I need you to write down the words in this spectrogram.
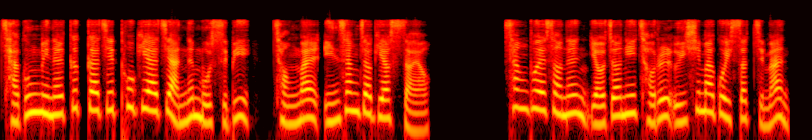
자국민을 끝까지 포기하지 않는 모습이 정말 인상적이었어요. 상부에서는 여전히 저를 의심하고 있었지만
